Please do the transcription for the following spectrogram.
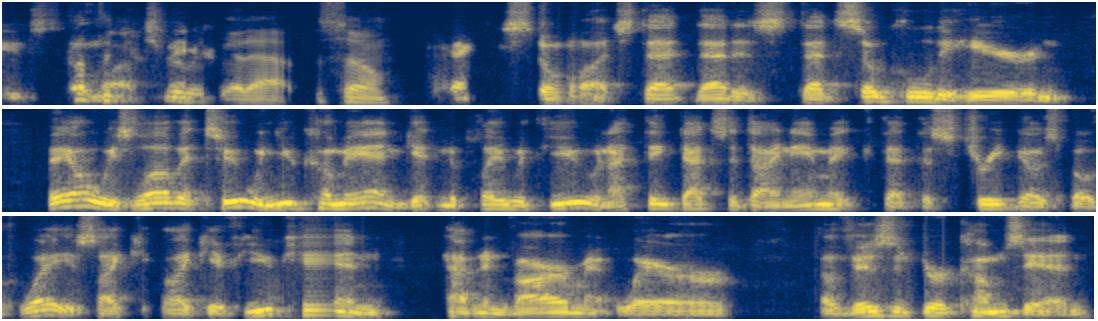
you so much really man. good at so. Thank you so much. That that is that's so cool to hear and they always love it too when you come in getting to play with you and i think that's a dynamic that the street goes both ways like like if you can have an environment where a visitor comes in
